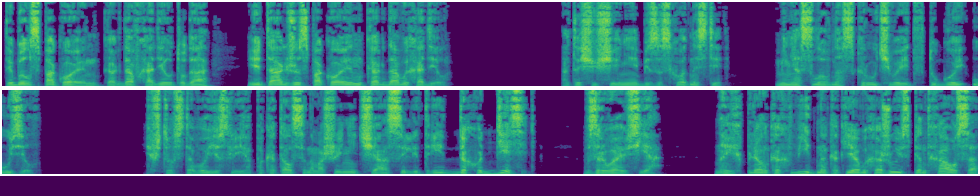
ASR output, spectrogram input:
Ты был спокоен, когда входил туда, и также спокоен, когда выходил. От ощущения безысходности меня словно скручивает в тугой узел. И что с того, если я покатался на машине час или три, да хоть десять? Взрываюсь я. На их пленках видно, как я выхожу из пентхауса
